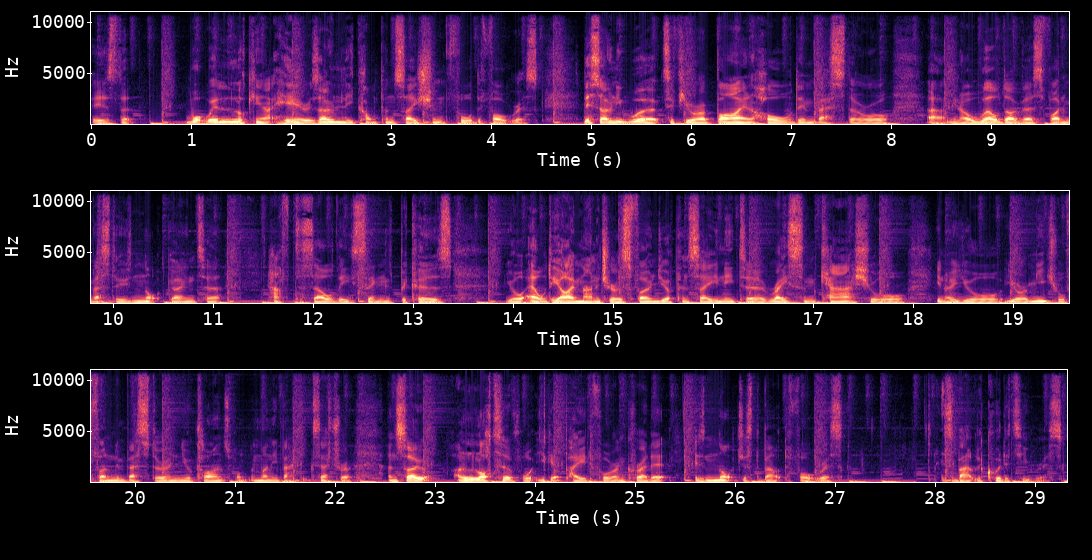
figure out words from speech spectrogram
is that what we're looking at here is only compensation for default risk. This only works if you're a buy and hold investor or uh, you know a well diversified investor who's not going to have to sell these things because your LDI manager has phoned you up and say you need to raise some cash or you know you're you're a mutual fund investor and your clients want the money back etc and so a lot of what you get paid for in credit is not just about default risk it's about liquidity risk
